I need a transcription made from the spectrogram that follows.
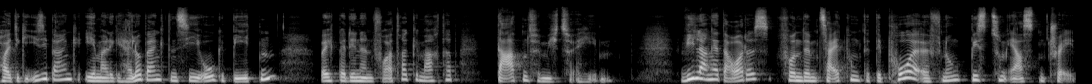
heutige EasyBank, ehemalige Hello Bank, den CEO gebeten, weil ich bei denen einen Vortrag gemacht habe, Daten für mich zu erheben. Wie lange dauert es von dem Zeitpunkt der Depoteröffnung bis zum ersten Trade?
